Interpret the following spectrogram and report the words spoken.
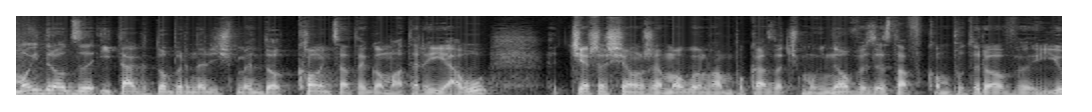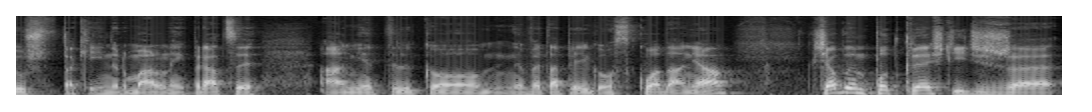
Moi drodzy, i tak dobrnęliśmy do końca tego materiału. Cieszę się, że mogłem Wam pokazać mój nowy zestaw komputerowy już w takiej normalnej pracy, a nie tylko w etapie jego składania. Chciałbym podkreślić, że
